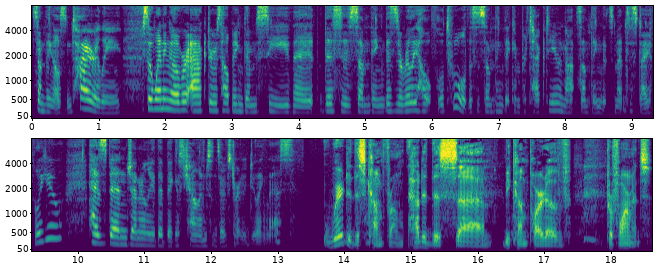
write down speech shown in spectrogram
something else entirely. So, winning over actors, helping them see that this is something, this is a really helpful tool, this is something that can protect you, not something that's meant to stifle you, has been generally the biggest challenge since I've started doing this. Where did this come from? How did this uh, become part of performance?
